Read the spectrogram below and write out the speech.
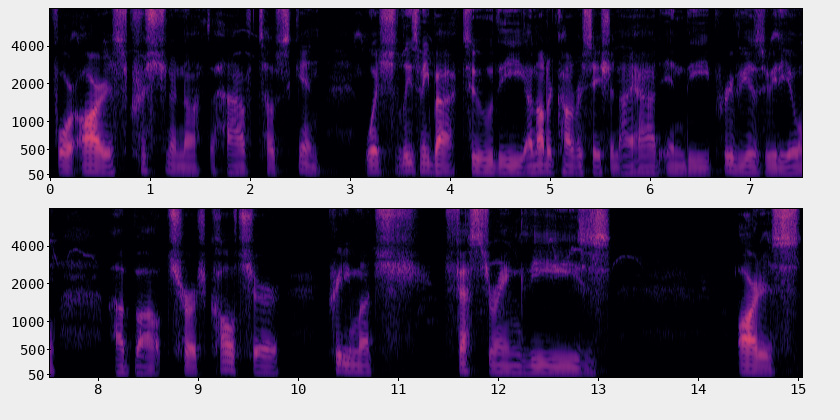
for artists, Christian or not, to have tough skin, which leads me back to the another conversation I had in the previous video about church culture, pretty much festering these artists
